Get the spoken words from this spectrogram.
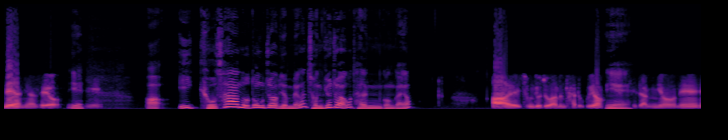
네, 안녕하세요. 예. 예. 아, 이 교사 노동조합 연맹은 전교조하고 다른 건가요? 아, 예, 전교조와는 다르고요. 예. 재작년에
